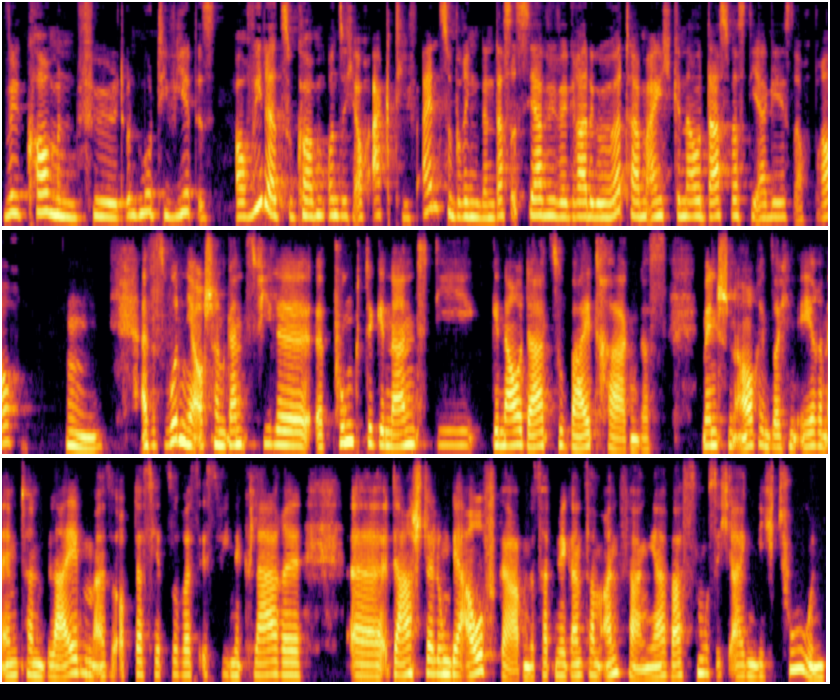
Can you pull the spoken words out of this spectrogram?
willkommen fühlt und motiviert ist, auch wiederzukommen und sich auch aktiv einzubringen? Denn das ist ja, wie wir gerade gehört haben, eigentlich genau das, was die AGs auch brauchen. Hm. Also es wurden ja auch schon ganz viele äh, Punkte genannt, die genau dazu beitragen, dass Menschen auch in solchen Ehrenämtern bleiben. Also ob das jetzt sowas ist wie eine klare äh, Darstellung der Aufgaben, das hatten wir ganz am Anfang, ja, was muss ich eigentlich tun?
